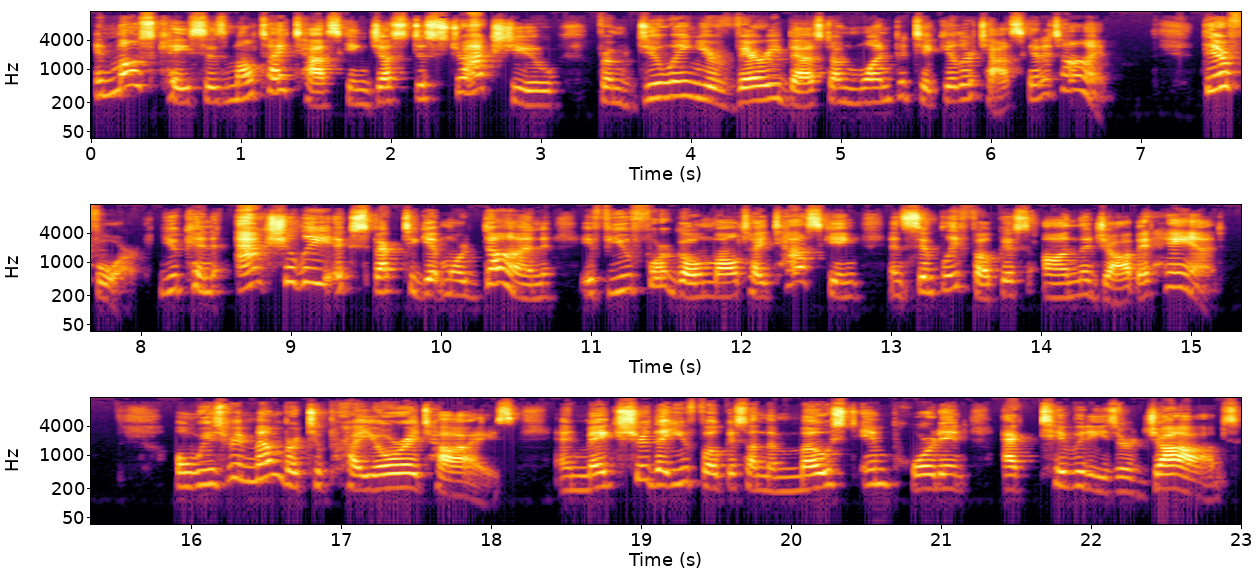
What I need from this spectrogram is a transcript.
In most cases, multitasking just distracts you from doing your very best on one particular task at a time. Therefore, you can actually expect to get more done if you forego multitasking and simply focus on the job at hand. Always remember to prioritize and make sure that you focus on the most important activities or jobs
